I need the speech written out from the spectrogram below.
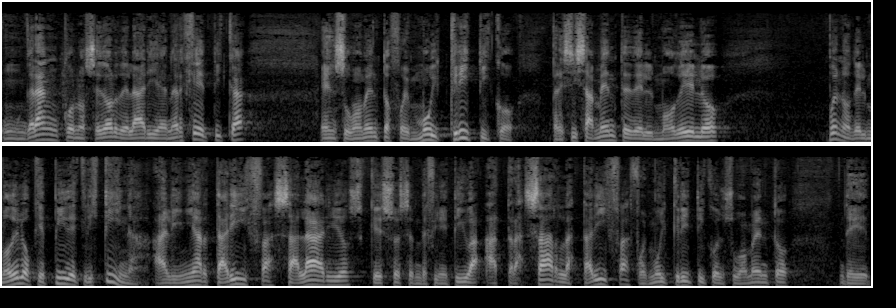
un gran conocedor del área energética. En su momento fue muy crítico precisamente del modelo bueno, del modelo que pide Cristina, alinear tarifas, salarios, que eso es en definitiva atrasar las tarifas, fue muy crítico en su momento de,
